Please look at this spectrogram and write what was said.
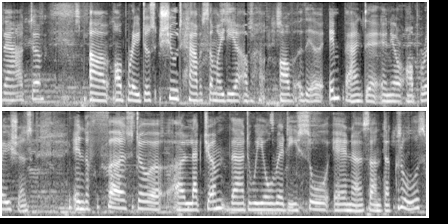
that uh, uh, operators should have some idea of, of the impact in your operations. In the first uh, uh, lecture that we already saw in uh, Santa Cruz,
